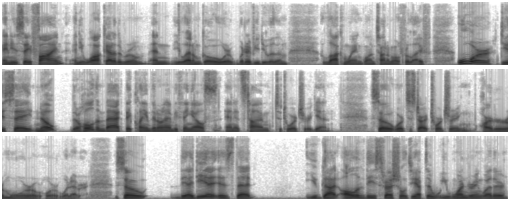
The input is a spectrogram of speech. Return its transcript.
And you say fine, and you walk out of the room and you let them go or whatever you do with them lock them away in Guantanamo for life? Or do you say, nope, they're holding back, they claim they don't have anything else, and it's time to torture again? So, or to start torturing harder or more or, or whatever. So, the idea is that you've got all of these thresholds. You have to you're wondering whether,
